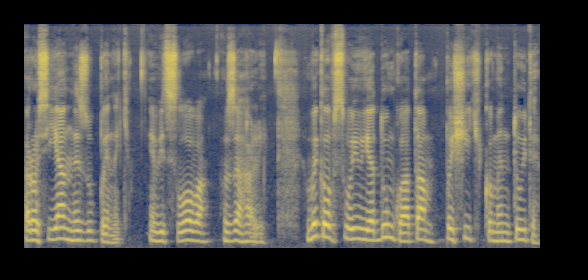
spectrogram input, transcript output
росіян не зупинить від слова взагалі. Виклав свою я думку, а там пишіть, коментуйте.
